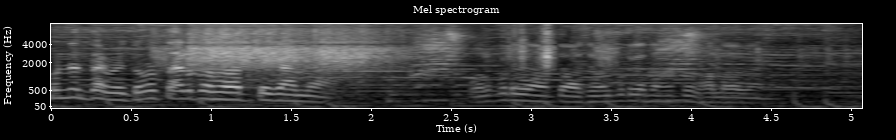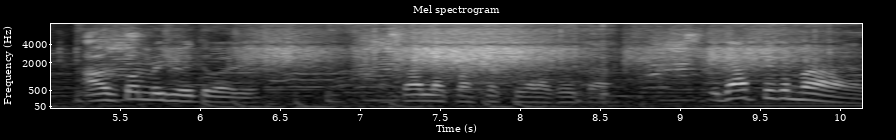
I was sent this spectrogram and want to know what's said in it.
ফোনের দামে তো চার পাঁচ হাজার টাকা না অল্প টাকা দাম তো আছে অল্প টাকা দামে তো ভালো হবে না। আজ কম বেশি হতে পারে। চার লাখ পাঁচ লাখ টাকা রাখো এটা। এটা আর থেকে মাল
